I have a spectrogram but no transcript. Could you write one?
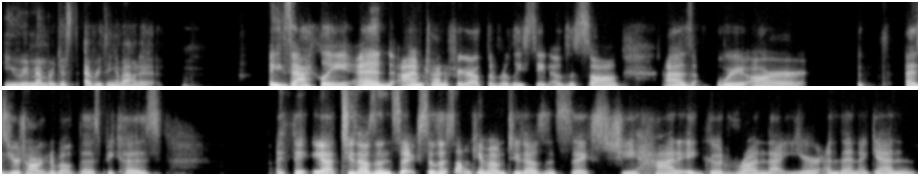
you remember just everything about it. Exactly. And I'm trying to figure out the release date of the song as we are as you're talking about this because I think yeah, 2006. So this song came out in 2006. She had a good run that year and then again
